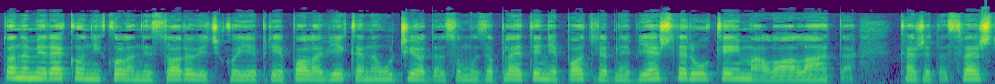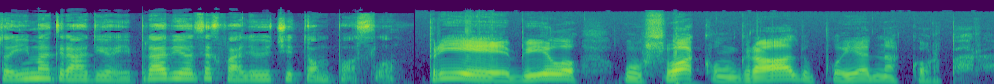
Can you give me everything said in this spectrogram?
To nam je rekao Nikola Nestorović koji je prije pola vijeka naučio da su mu za pletenje potrebne vješte ruke i malo alata. Kaže da sve što ima gradio je i pravio zahvaljujući tom poslu. Prije je bilo u svakom gradu po jedna korpara.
